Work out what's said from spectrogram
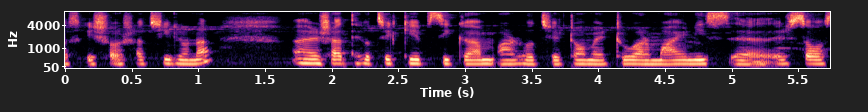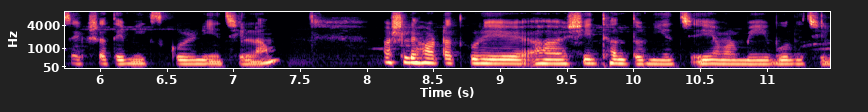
আজকে শসা ছিল না। সাথে হচ্ছে ক্যাপসিকাম আর হচ্ছে টমেটো আর মায়োনিজ এর সস একসাথে মিক্স করে নিয়েছিলাম। আসলে হঠাৎ করে সিদ্ধান্ত নিয়েছি। আমার মেয়ে বলেছিল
